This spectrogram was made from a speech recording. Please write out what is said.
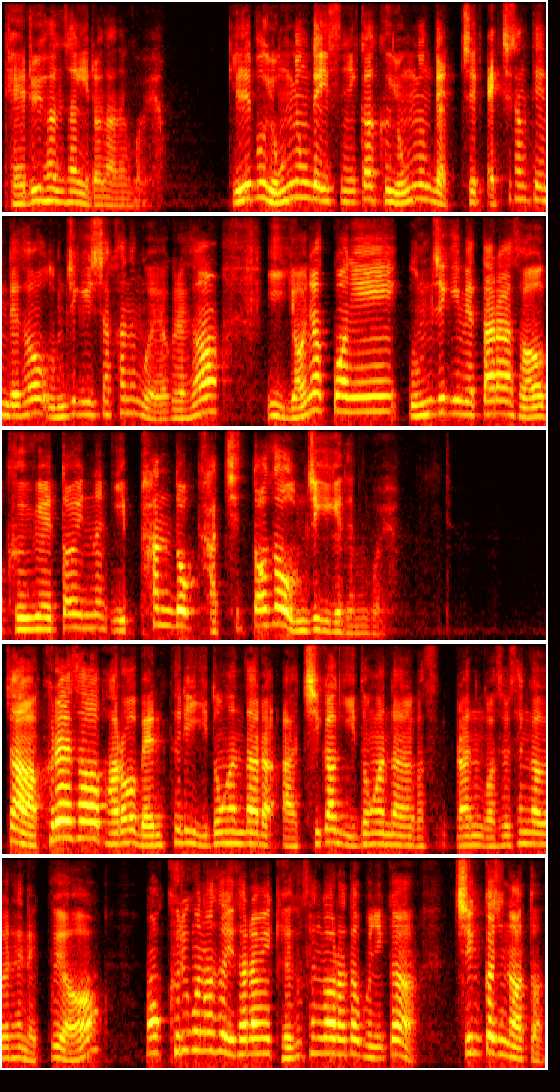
대류 현상이 일어나는 거예요. 일부 용융돼 있으니까 그 용융된 즉 액체 상태인 데서 움직이기 시작하는 거예요. 그래서 이 연약권이 움직임에 따라서 그 위에 떠 있는 이 판도 같이 떠서 움직이게 되는 거예요. 자, 그래서 바로 멘틀이 이동한다, 아, 지각이 이동한다는 것을 생각을 해냈고요. 어, 그리고 나서 이 사람이 계속 생각을 하다 보니까 지금까지 나왔던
